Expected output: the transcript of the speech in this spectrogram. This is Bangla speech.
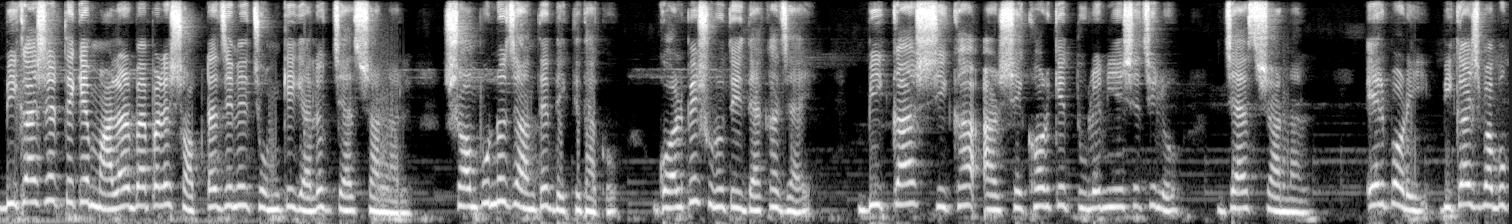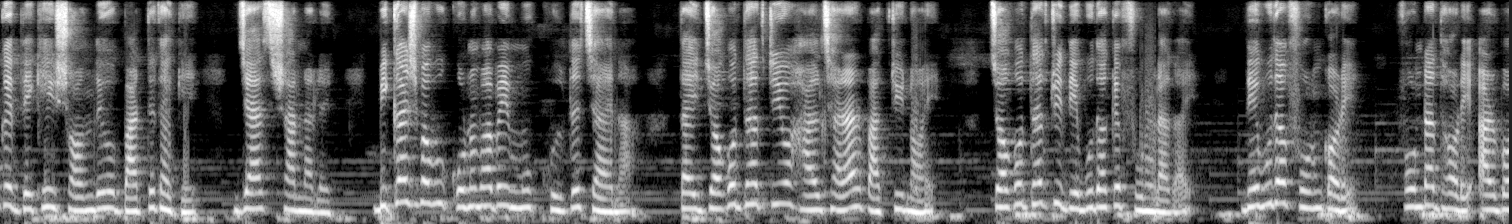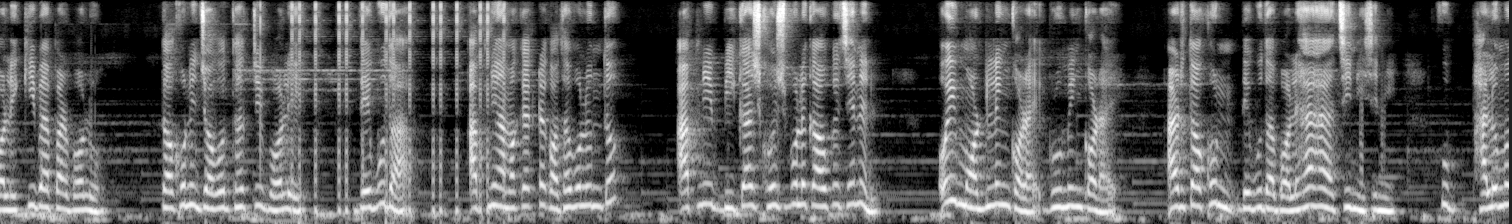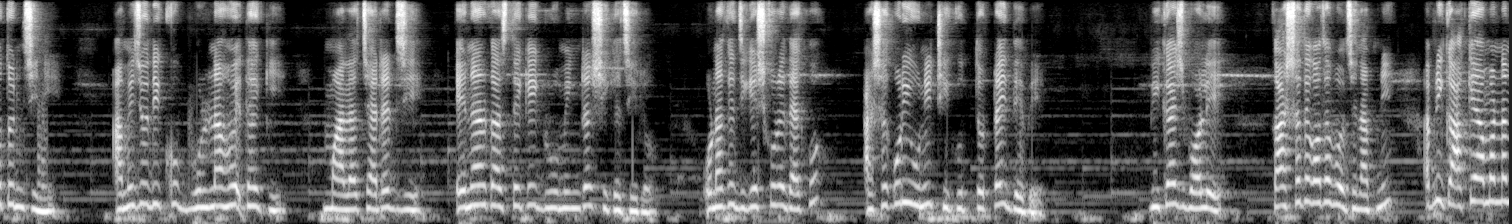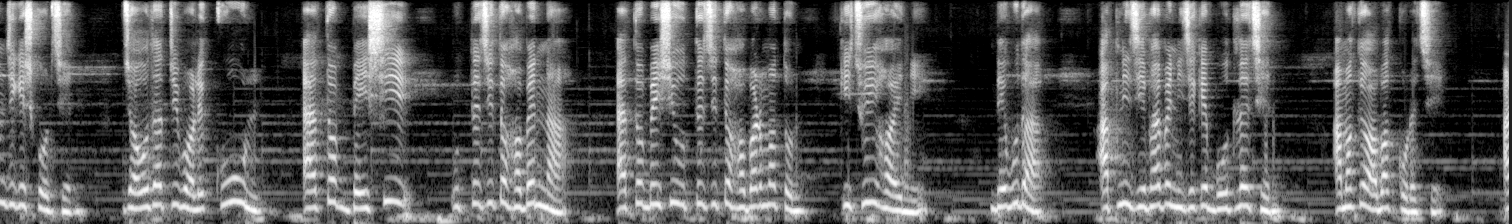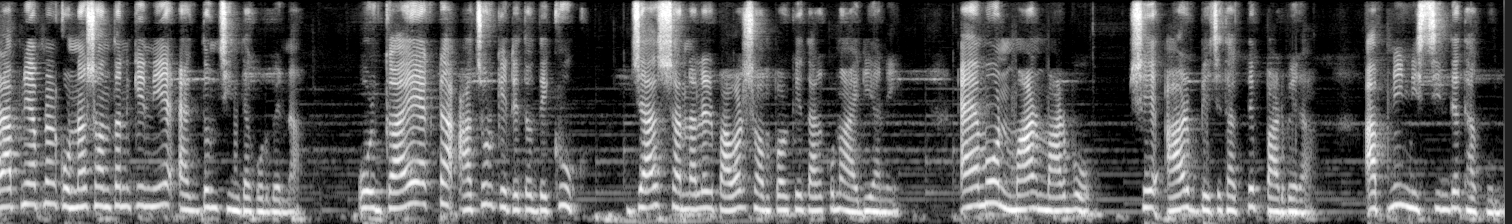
বিকাশের থেকে মালার ব্যাপারে সবটা জেনে চমকে গেল জ্যাজ সান্যাল। সম্পূর্ণ জানতে দেখতে থাকো। গল্পের শুরুতেই দেখা যায়, বিকাশ, শিখা আর শেখরকে তুলে নিয়ে এসেছিল জ্যাজ সান্যাল। এরপরেই বিকাশবাবুকে দেখেই সন্দেহ বাড়তে থাকে জ্যাজ সান্যালের। বিকাশবাবু কোনোভাবেই মুখ খুলতে চায় না, তাই জগদ্ধাত্রীও হাল ছাড়ার পাত্রী নয়। জগদ্ধাত্রী দেবুদাকে ফোন লাগায়। দেবুদা ফোন করে ফোনটা ধরে আর বলে, কি ব্যাপার বলো? তখনই জগদ্ধাত্রী বলে, দেবুদা, আপনি আমাকে একটা কথা বলুন তো। আপনি বিকাশ ঘোষ বলে কাউকে চেনেন? ওই মডেলিং করায়, গ্রুমিং করায়। আর তখন দেবুদা বলে হ্যাঁ হ্যাঁ চিনি চিনি। খুব ভালো মতন চিনি। আমি যদি খুব ভুল না হয়ে থাকি, মালা চ্যাটার্জি এনার কাছ থেকেই গ্রুমিংটা শিখেছিল। ওনাকে জিজ্ঞেস করে দেখো। আশা করি উনি ঠিক উত্তরটাই দেবে। বিকাশ বলে কার সাথে কথা বলছেন আপনি? আপনি কাকে আমার নাম জিজ্ঞেস করছেন? জগদ্ধাত্রী বলে, কুল, এত বেশি উত্তেজিত হবেন না। এত বেশি উত্তেজিত হবার মতন কিছুই হয়নি। দেবুদা, আপনি যেভাবে নিজেকে বদলেছেন, আমাকে অবাক করেছে। আর আপনি আপনার কন্যা সন্তানকে নিয়ে একদম চিন্তা করবেন না। ওর গায়ে একটা আঁচড় কেটে তো দেখুক জাজ সান্যালের পাওয়ার সম্পর্কে তার কোনো আইডিয়া নেই। এমন মার মারবো সে আর বেঁচে থাকতে পারবে না। আপনি নিশ্চিন্তে থাকুন।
